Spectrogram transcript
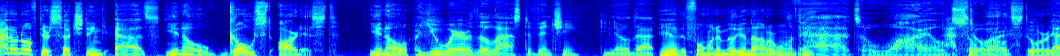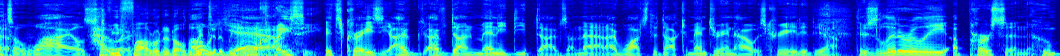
I don't know if there's such thing as you know ghost artist. You know, Are you aware of the Last Da Vinci? Do you know that? yeah, the four hundred million dollar one. That's a wild That's a story. wild story, That's yeah. a wild story. Have you followed it all the way oh, to the beginning? yeah. Crazy. It's crazy. I've, I've done many deep dives on that. I watched the documentary and how it was created. Yeah. There's literally a person who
